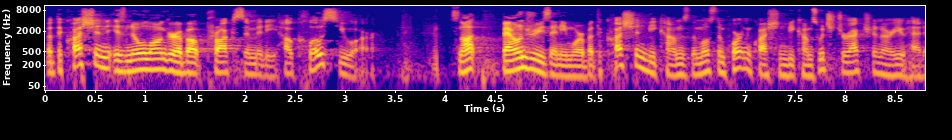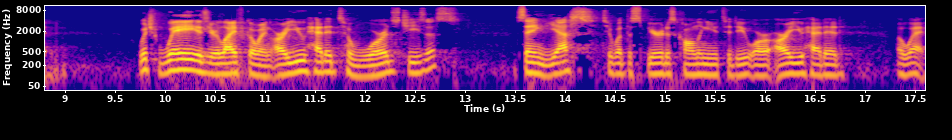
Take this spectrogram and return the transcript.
But the question is no longer about proximity, how close you are. It's not boundaries anymore, but the question becomes the most important question becomes which direction are you headed? Which way is your life going? Are you headed towards Jesus, saying yes to what the Spirit is calling you to do, or are you headed away?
